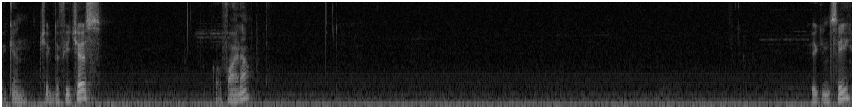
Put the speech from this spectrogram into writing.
we can check the features. Of Hyena you can see.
